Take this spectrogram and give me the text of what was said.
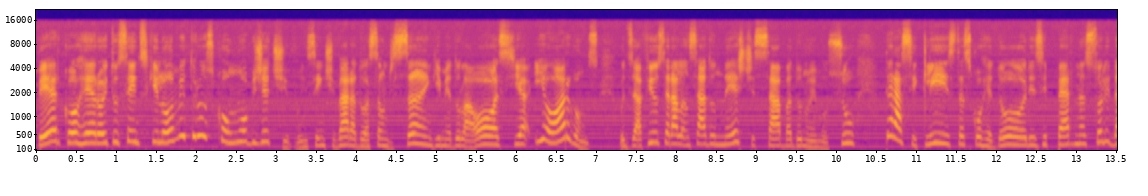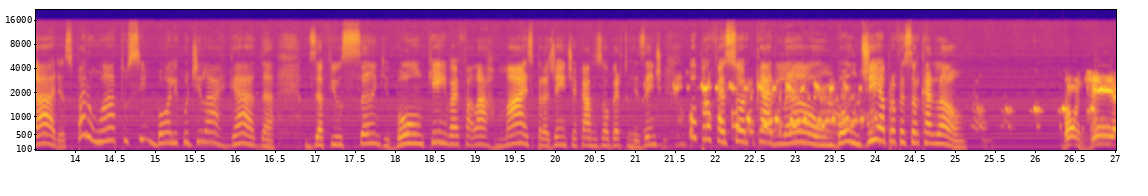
Percorrer 800 quilômetros com um objetivo: incentivar a doação de sangue, medula óssea e órgãos. O desafio será lançado neste sábado no Hemosul terá ciclistas, corredores e pernas solidárias para um ato simbólico de largada. O desafio Sangue Bom, quem vai falar mais para a gente é Carlos Alberto Rezende, o professor Carlão. Bom dia, professor Carlão. Bom dia,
